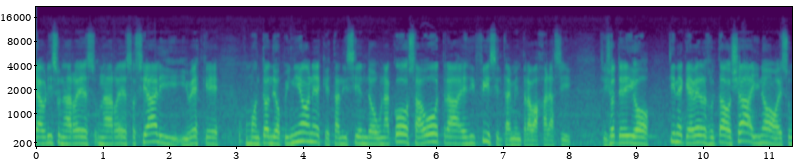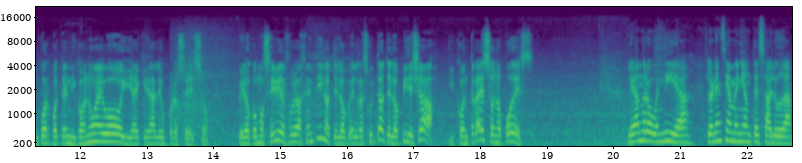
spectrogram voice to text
abrís una red, una red social y, ves que un montón de opiniones que están diciendo una cosa, otra. Es difícil también trabajar así. Si yo te digo, tiene que haber resultados ya y no, es un cuerpo técnico nuevo y hay que darle un proceso. Pero como se vive el fútbol argentino, el resultado te lo pide ya y contra eso no podés. Leandro, buen día. Florencia Meñón te saluda.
